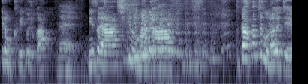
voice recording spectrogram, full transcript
이름 크게 띄워줄까? 네. 민서야 시키는 말 하자. 듣다가 깜짝 놀라겠지.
